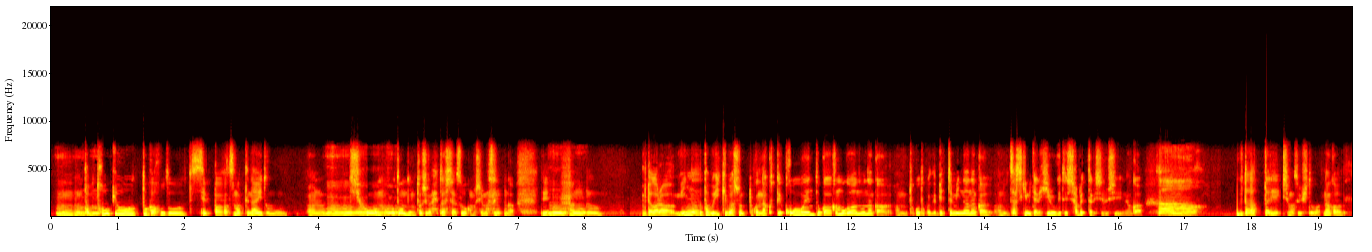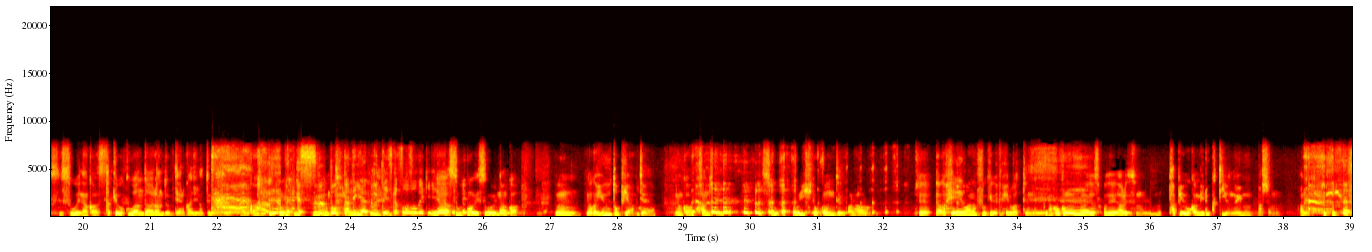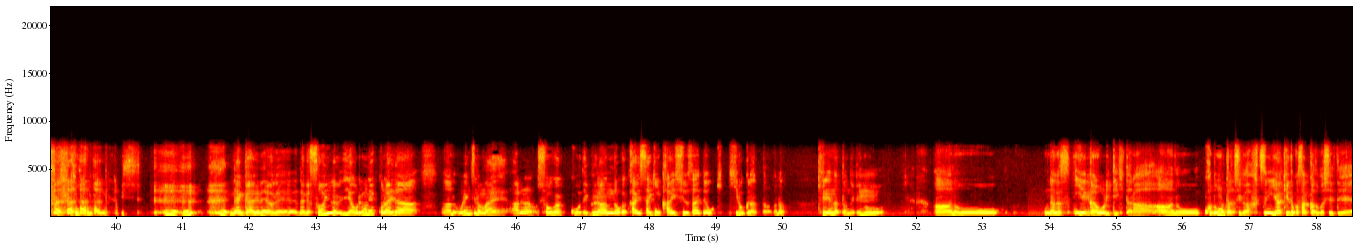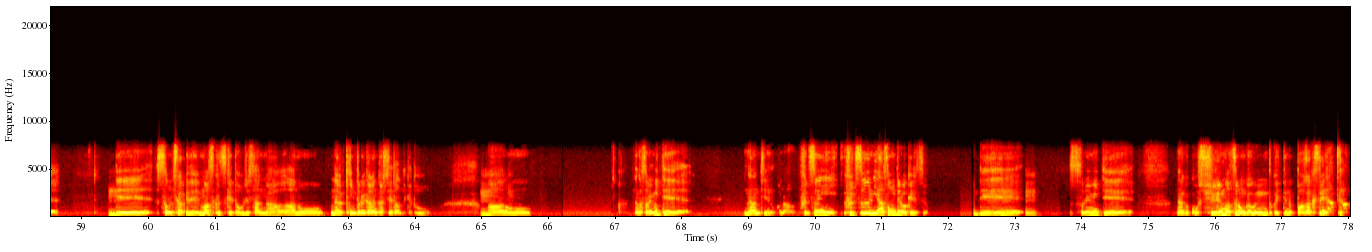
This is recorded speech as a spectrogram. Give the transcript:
うん多分東京とかほど切羽詰まってないと思う。あの、うんうんうん地方のほとんどの都市が下手したらそうかもしれませんが。で、うんうん。あのだからみんな多分行き場所とかなくて公園とか鴨川のなんかあのとことかでめっちゃみんななんかあの座敷みたいに広げて喋ったりしてるしなんかあ歌ったりしますよ人がなんかすすごいなんか左京区ワンダーランドみたいな感じになってるんでなんか。あ なんかすごい牧歌的な風景しか想像できない。いやすごいすごいなんかうん。なんかユートピアみたいななんか感じで。すごい人混んでるから。でなんか平和の風景が広がってるんでなんか僕もこの間そこであれですもん。タピオカミルクティーを飲みましたもんあ のなんかあれだよね。なんかそういうのいや俺もねこの間あの俺んちの前あれなの小学校でグラウンドがかい最近改修されて広くなったのかな？綺麗になったんだけど、うん。あのなんか家から降りてきたらあの子供たちが普通に野球とかサッカーとかしてて、うん。でその近くでマスクつけたおじさんがあのなんか筋トレかなんかしてたんだけど、うん。あのなんかそれ見てなんていうのかな。普通に普通に遊んでるわけですよ。で、うんそれ見てなんかこう終末論がうんとか言ってるのバカくせえなってなっ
